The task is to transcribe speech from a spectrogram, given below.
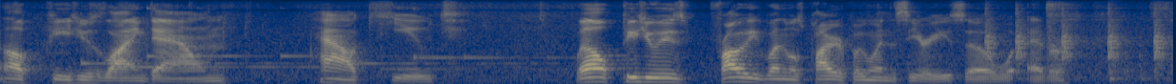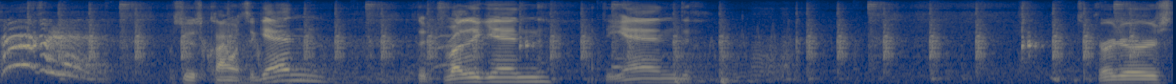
Oh, Pichu's lying down. How cute. Well, Pichu is probably one of the most popular Pokemon in the series, so whatever. Do his climb once again. The Druddigon at the end. Girders,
